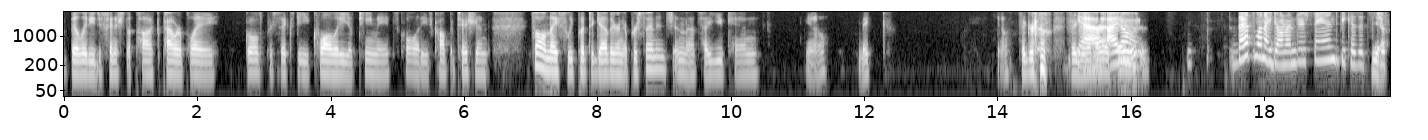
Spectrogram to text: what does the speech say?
ability to finish the puck, power play, goals per 60, quality of teammates, quality of competition. It's all nicely put together in a percentage, and that's how you can, you know, make, you know, figure out figure Yeah, out. a I don't- is. That's one I don't understand because it's Yeah. just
